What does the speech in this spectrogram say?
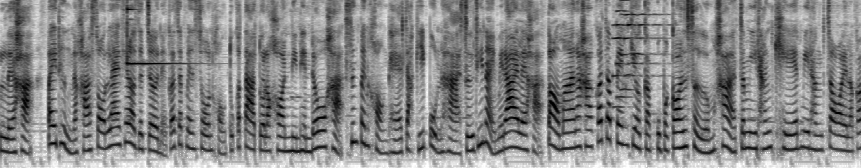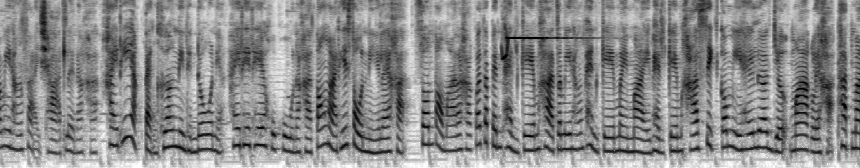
นเลยค่ะ ไปถึงนะคะ โซนแรกที่เราจะเจอเนี่ยก็จะเป็นโซนของตุ๊กตาตัวละคร Nintendo ค่ะ ซึ่งเป็นของแท้จากญี่ปุ่นหาซื้อที่ไหนไม่ได้เลยค่ะ ต่อมานะคะก็จะเป็นเกี่ยวกับอุปกรณ์เสริมค่ะจะมีทั้งเคส มีทั้งจอย แล้วก็มีทั้งสายชาร์จเลยนะคะ ใครที่อยากแต่งเครื่อง Nintendo เนี่ย ให้เท่ๆคูลๆนะคะ ต้องมาที่โซนนี้เลยค่ะ โซนต่อมานะคะ ก็จะเป็นแผ่นเกมค่ะ จะมีทั้งแผ่นเกมใหม่ๆ แผ่นเกมคลาสสิกก็มีให้เลือกเยอะมากเลยค่ะ ถัดมา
